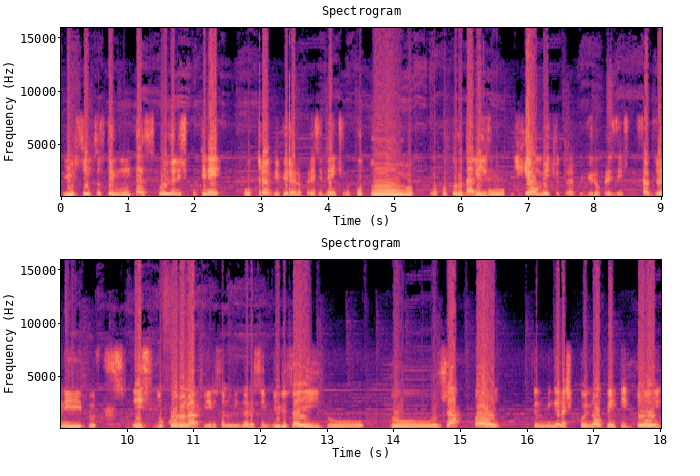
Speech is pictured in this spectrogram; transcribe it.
E os Simpsons tem muitas coisas ali, tipo que nem o Trump virando presidente no futuro, no futuro dali, e realmente o Trump virou presidente dos Estados Unidos. Esse do coronavírus, se eu não me engano, esse vírus aí do, do Japão, se eu não me engano, acho que foi 92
